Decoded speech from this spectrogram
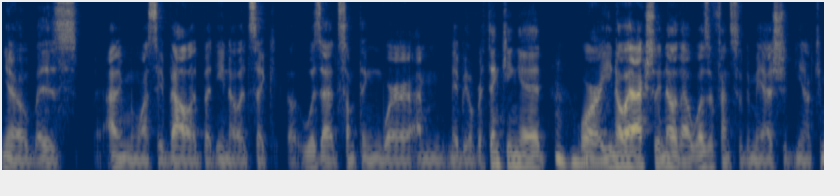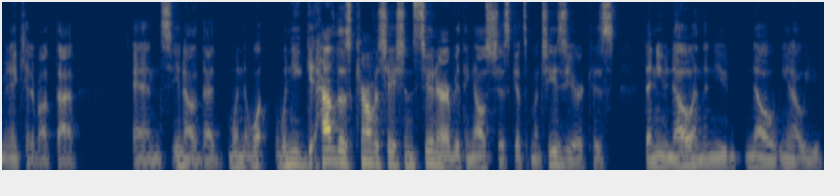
you know is i don't even want to say valid but you know it's like uh, was that something where i'm maybe overthinking it? Mm-hmm. or you know what actually no that was offensive to me. I should you know communicate about that. And you know that when when you have those conversations sooner everything else just gets much easier because then you know and then you know you know you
